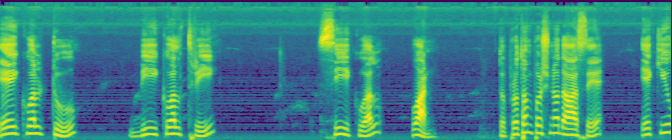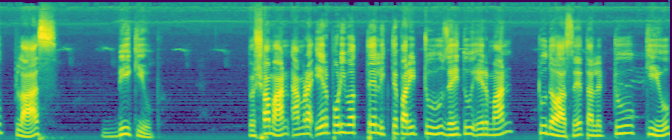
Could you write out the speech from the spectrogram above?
A equal to B equal three C equal one তো প্রথম প্রশ্ন দেওয়া আছে A cube plus B cube তো সমান, আমরা এর পরিবর্তে লিখতে পারি টু যেহেতু এর মান টু দেওয়া আছে, তাহলে টু কিউব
